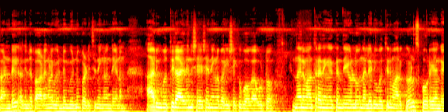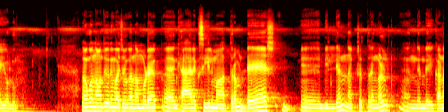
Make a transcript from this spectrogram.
കണ്ട് അതിന്റെ പാഠങ്ങൾ വീണ്ടും വീണ്ടും പഠിച്ച് നിങ്ങൾ എന്ത് ചെയ്യണം? ആ രൂപത്തിലായതിന് ശേഷം നിങ്ങൾ പരീക്ഷയ്ക്ക് പോകാവൂ കേട്ടോ എന്നാൽ മാത്രമേ നിങ്ങൾക്ക് എന്ത് ചെയ്യുള്ളൂ? നല്ല രൂപത്തിൽ മാർക്കുകൾ സ്കോർ ചെയ്യാൻ കഴിയുള്ളൂ. നമുക്ക് ഒന്നാമത്തെ ചോദ്യം വായിച്ചു നോക്കാം. നമ്മുടെ ഗാലക്സിയിൽ മാത്രം ഡാഷ് ബില്യൺ നക്ഷത്രങ്ങൾ എന്തുണ്ട്? കണ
